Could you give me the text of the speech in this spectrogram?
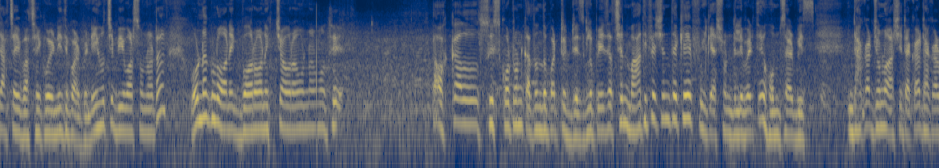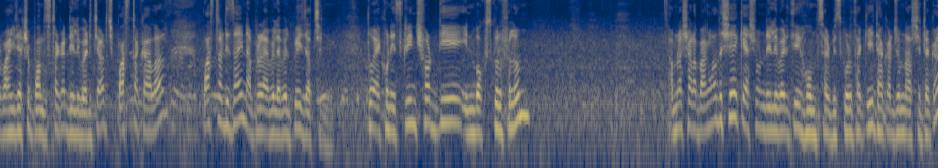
যাচাই বাছাই করে নিতে পারবেন। এই হচ্ছে বিমার সোনাটা ওড়নাগুলো অনেক বড়, অনেক চওড়া ওড়নার মধ্যে তাওয়াক্কাল সুইস কটন কাতন দোপাট্টার ড্রেসগুলো পেয়ে যাচ্ছেন। মাহাদি ফ্যাশন থেকে ফুল ক্যাশ অন ডেলিভারিতে হোম সার্ভিস। ঢাকার জন্য আশি টাকা, ঢাকার বাইরে একশো পঞ্চাশ টাকা, ডেলিভারি চার্জ, পাঁচটা কালার, পাঁচটা ডিজাইন আপনারা অ্যাভেলেবেল পেয়ে যাচ্ছেন। তো এখন স্ক্রিনশট দিয়ে ইনবক্স করে ফেলুন। আমরা সারা বাংলাদেশে ক্যাশ অন ডেলিভারিতে হোম সার্ভিস করে থাকি। ঢাকার জন্য আশি টাকা,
